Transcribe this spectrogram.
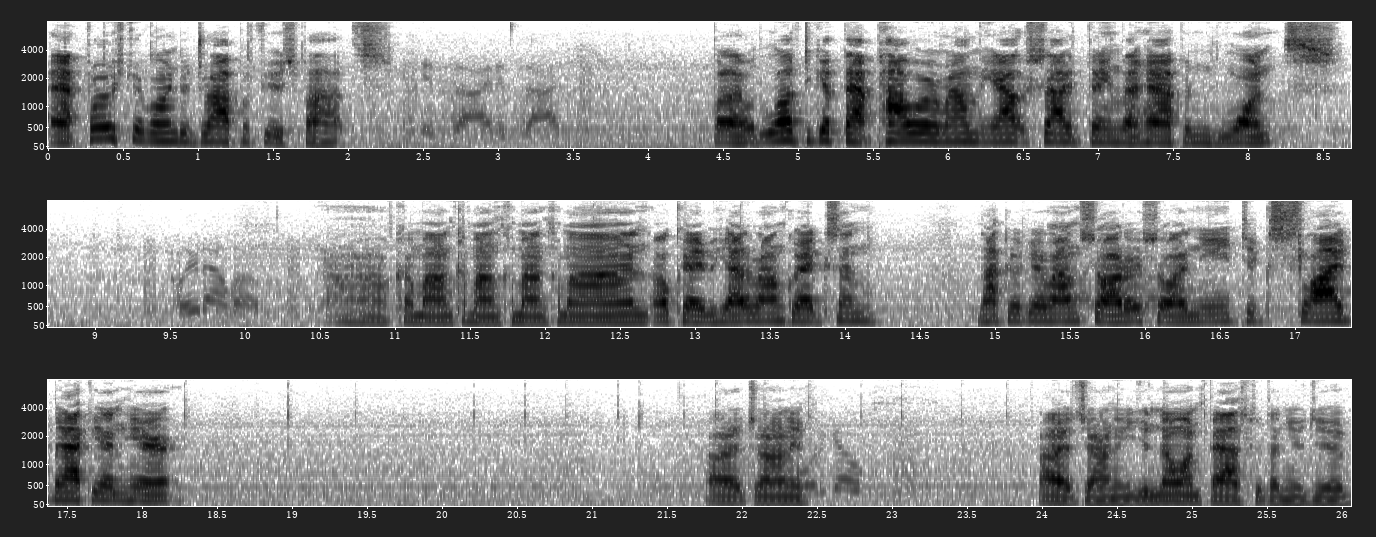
at first we're going to drop a few spots. But I would love to get that power around the outside thing that happened once. Oh, come on, come on, come on, come on. Okay, we got around Gragson. Not gonna get around Sauter, so I need to slide back in here. Alright, Johnny. To. Alright, Johnny. You know I'm faster than you, dude.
